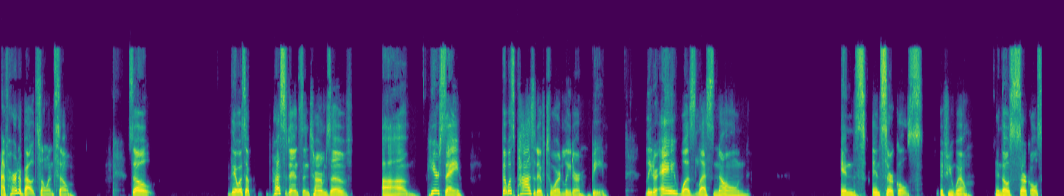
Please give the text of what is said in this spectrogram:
I've heard about so and so." So there was a precedence in terms of uh, hearsay that was positive toward leader B. Leader A was less known in in circles, if you will, in those circles,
